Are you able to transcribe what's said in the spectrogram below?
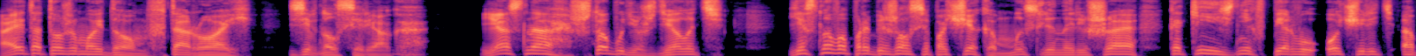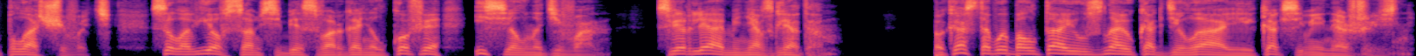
А это тоже мой дом, второй», — зевнул Серега. «Ясно, что будешь делать?» Я снова пробежался по чекам, мысленно решая, какие из них в первую очередь оплачивать. Соловьев сам себе сварганил кофе и сел на диван, сверля меня взглядом. «Пока с тобой болтаю, узнаю, как дела и как семейная жизнь.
